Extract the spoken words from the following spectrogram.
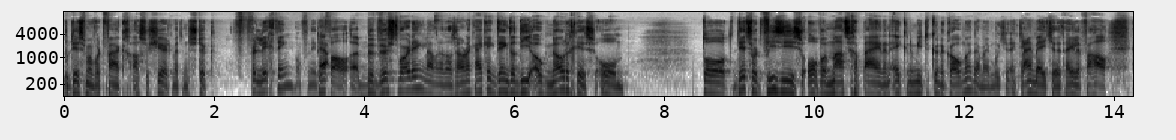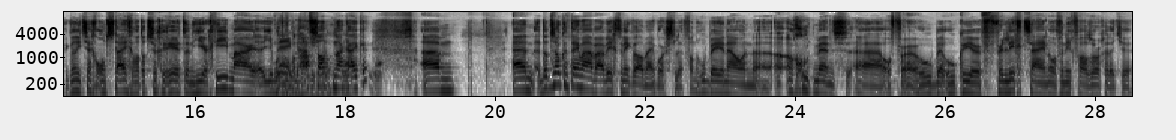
boeddhisme wordt vaak geassocieerd met een stuk verlichting. Of in ieder Ja. geval bewustwording. Laten we er dan zo naar kijken. Ik denk dat die ook nodig is om tot dit soort visies op een maatschappij en een economie te kunnen komen. Daarmee moet je een klein beetje het hele verhaal. Ik wil niet zeggen ontstijgen, want dat suggereert een hiërarchie, maar eh, je moet Nee, op een afstand naar kijken. Ja, Ehm, en dat is ook een thema waar Wicht en ik wel mee worstelen. Van hoe ben je nou een, eh, een goed mens? Eh, of hoe, hoe kun je verlicht zijn? Of in ieder geval zorgen dat je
